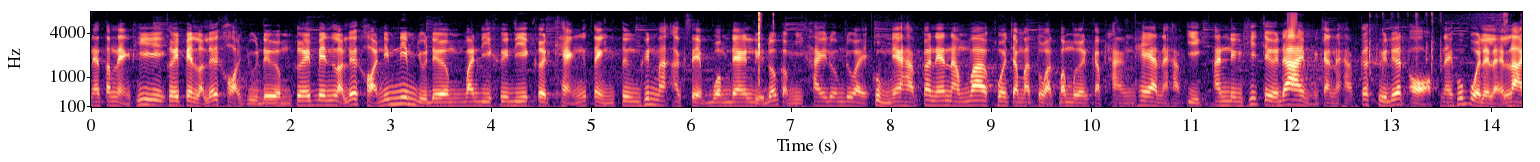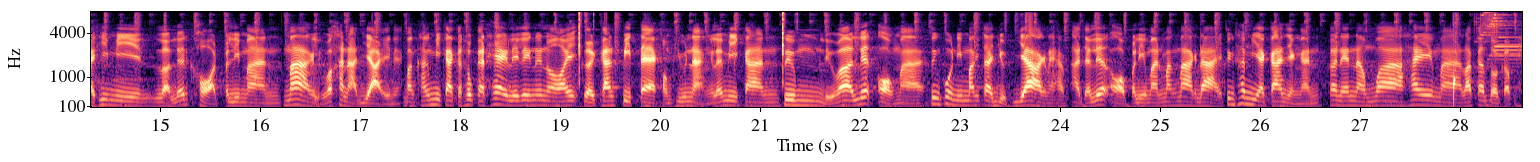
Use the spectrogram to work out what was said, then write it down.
ในตำแหน่งที่เคยเป็นหลอดเลือดขอดอยู่เดิม เคยเป็นหลอดเลือดขอดนิ่มๆอยู่เดิมวันดีคืนดีเกิดแข็งเต่งตึงขึ้นมาอักเสบบวมแดงหรือร่วมกับมีไข้ร่วมด้วยกลุ่มเนี้ยครับก็แนะนำว่าควรจะมาตรวจประเมินกับทางแพทย์นะครับ อีกอันหนึงที่เจอได้เหมือนกันนะครับ ก็คือเลือดออกในผู้ป่วยหลายๆรายที่มีหลอดเลือดขอดปริมาณมากหรือว่าขนาดใหญ่เนี่ยบางครั้งมีการกระทบกระแทกเล็ก ๆ น้อยๆเกิดการปีแตกของผิวหนัง และมีการซึมหรือว่าเลือดออกมา ซึ่งพวกนี้มักจะหยุดยากนะครับอาจจะเลือดออกปริมาณมากๆได้ ซึ่งถ้ามีอาการอย่างนั้น ก็แนะนำว่าให้มารับการตรวจกับแพ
